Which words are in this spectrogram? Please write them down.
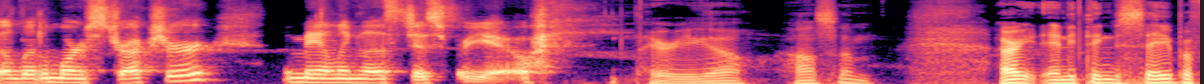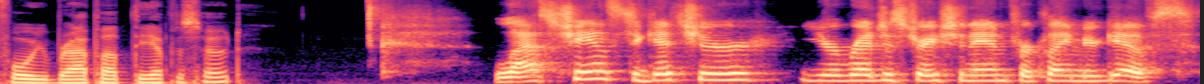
a little more structure the mailing list is for you. There you go. Awesome. All right. Anything to say before we wrap up the episode? Last chance to get your your registration in for claim your gifts.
